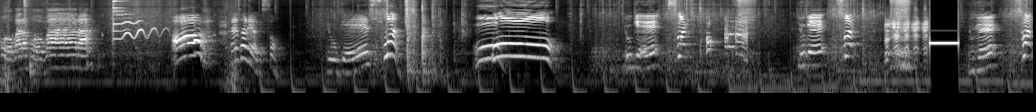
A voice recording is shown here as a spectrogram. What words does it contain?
뽑아라 뽑아라 아! 살살 해야겠어 요게 수완! 오. 오! 요게 수완. 어. 요게 수완. 요게 수완.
